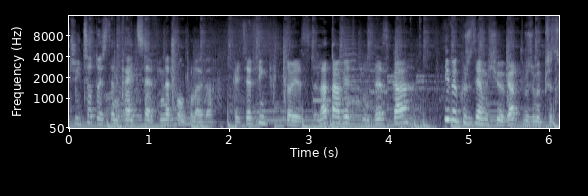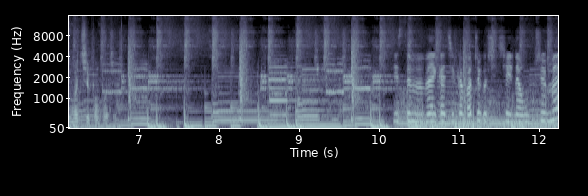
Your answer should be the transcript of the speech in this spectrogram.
Czyli co to jest ten kitesurfing, na czym on polega? Kitesurfing to jest latawiec plus deska i wykorzystujemy siłę wiatru, żeby przesuwać się po wodzie. Jestem mega ciekawa, czego się dzisiaj nauczymy.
